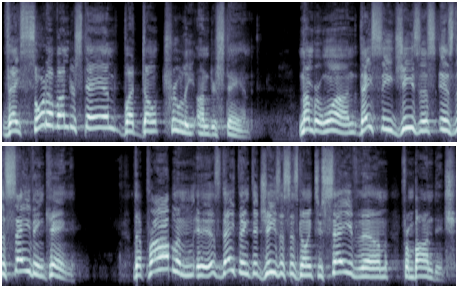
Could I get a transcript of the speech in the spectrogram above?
they sort of understand, but don't truly understand. Number one, they see Jesus is the saving king. The problem is they think that Jesus is going to save them from bondage.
